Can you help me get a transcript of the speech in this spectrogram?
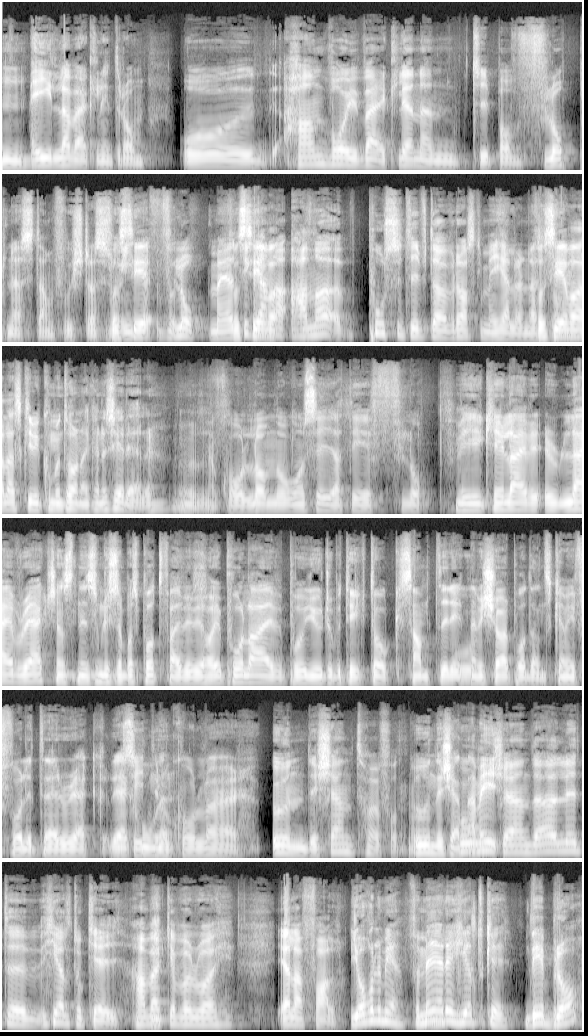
Mm. Jag gillar verkligen inte dem. Och han var ju verkligen en typ av flopp nästan första säsongen. Inte flopp, men jag tycker han, han har positivt överraskat mig hela den här Får se vad alla skriver i kommentarerna, kan du se det eller? Jag kollar om någon säger att det är flopp. Vi kan ju live, live reactions, ni som lyssnar på Spotify, vi har ju på live på YouTube och TikTok samtidigt när vi kör podden så kan vi få lite reak- Sitter reaktioner. och kollar här. Underkänt har jag fått. Underkänt. Nej, men- Godkänd, ja, lite helt okej. Han verkar väl vara i alla fall. Jag håller med, för mig är det helt okej. Det är bra,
